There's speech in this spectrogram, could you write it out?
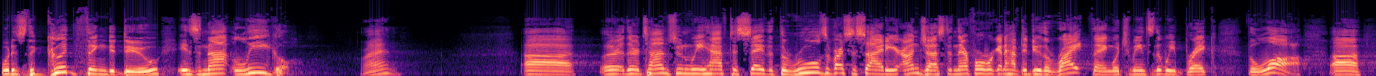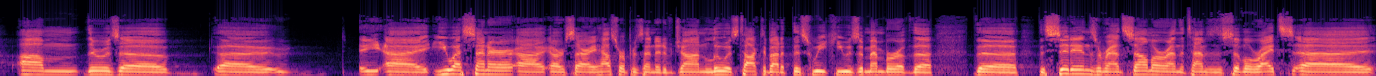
what is the good thing to do, is not legal. Right? Uh, there, are times when we have to say that the rules of our society are unjust, and therefore we're going to have to do the right thing, which means that we break the law. Uh, um, there was a uh, uh, U.S. Senator, uh, or sorry, House Representative John Lewis talked about it this week. He was a member of the the the sit-ins around Selma around the times of the civil rights uh,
